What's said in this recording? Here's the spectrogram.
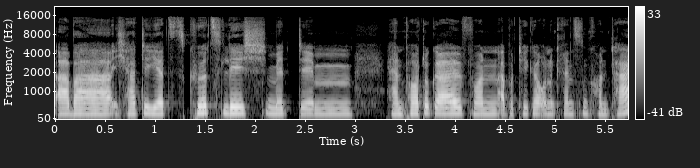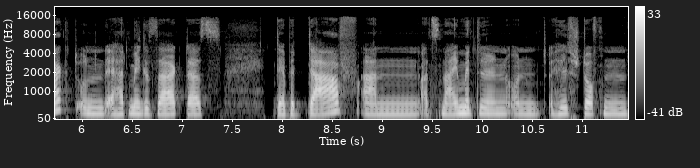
aber ich hatte jetzt kürzlich mit dem Herrn Portugal von Apotheker ohne Grenzen Kontakt und er hat mir gesagt, dass der Bedarf an Arzneimitteln und Hilfsstoffen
